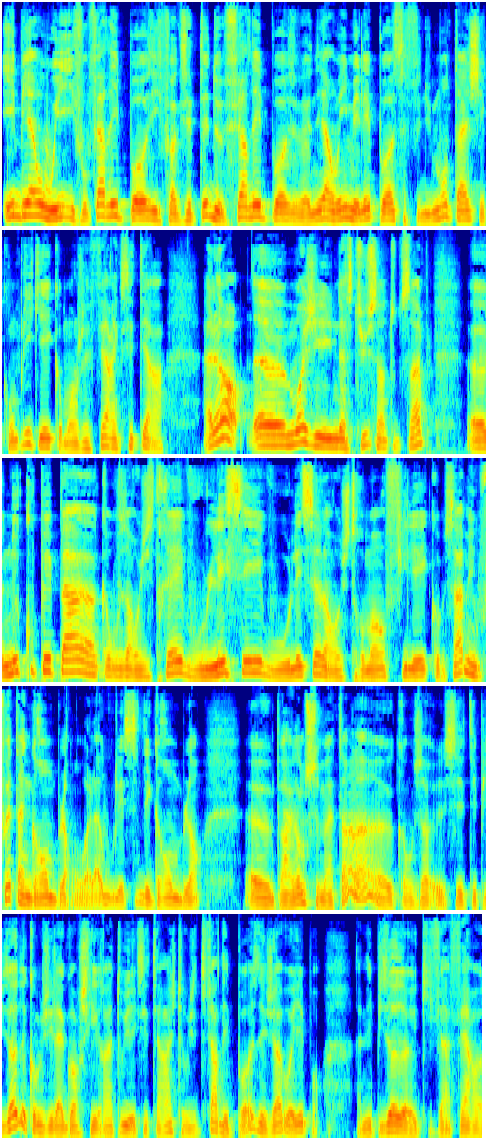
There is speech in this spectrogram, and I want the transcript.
Eh bien oui, il faut faire des pauses, il faut accepter de faire des pauses. Vous allez me dire, oui, mais les pauses, ça fait du montage, c'est compliqué, comment je vais faire, etc. Alors, euh, moi j'ai une astuce, hein, toute simple. Euh, ne coupez pas hein, quand vous enregistrez, vous laissez, vous laissez l'enregistrement filer comme ça, mais vous faites un grand blanc. Voilà, vous laissez des grands blancs. Euh, par exemple, ce matin là, quand vous cet épisode, comme j'ai la gorge qui gratouille, etc. J'étais obligé de faire des pauses déjà, vous voyez, pour un épisode qui fait affaire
